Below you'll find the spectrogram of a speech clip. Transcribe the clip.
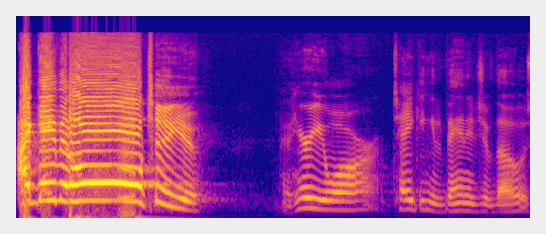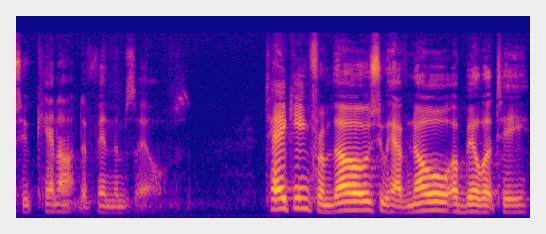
I gave it all to you. And here you are taking advantage of those who cannot defend themselves, taking from those who have no ability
